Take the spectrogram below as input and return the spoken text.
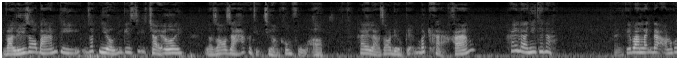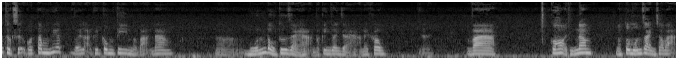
Và lý do bán thì rất nhiều những cái trời ơi, là do giá của thị trường không phù hợp, hay là do điều kiện bất khả kháng, hay là như thế nào? Đấy, cái ban lãnh đạo nó có thực sự có tâm huyết với lại cái công ty mà bạn đang uh, muốn đầu tư dài hạn và kinh doanh dài hạn hay không? Đấy. và câu hỏi thứ năm mà tôi muốn dành cho bạn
